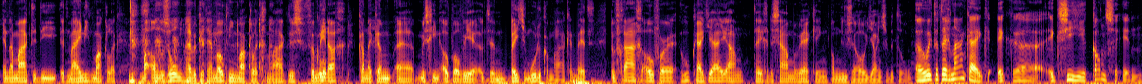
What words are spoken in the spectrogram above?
En daar maakte die het mij niet makkelijk. Maar andersom heb ik het hem ook niet makkelijk gemaakt. Dus vanmiddag kan ik hem uh, misschien ook wel weer het een beetje moeilijker maken met een vraag over hoe kijk jij aan tegen de samenwerking van nu zo Jantje Beton? Uh, hoe ik er tegenaan kijk? Ik, uh, ik zie hier kansen in.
